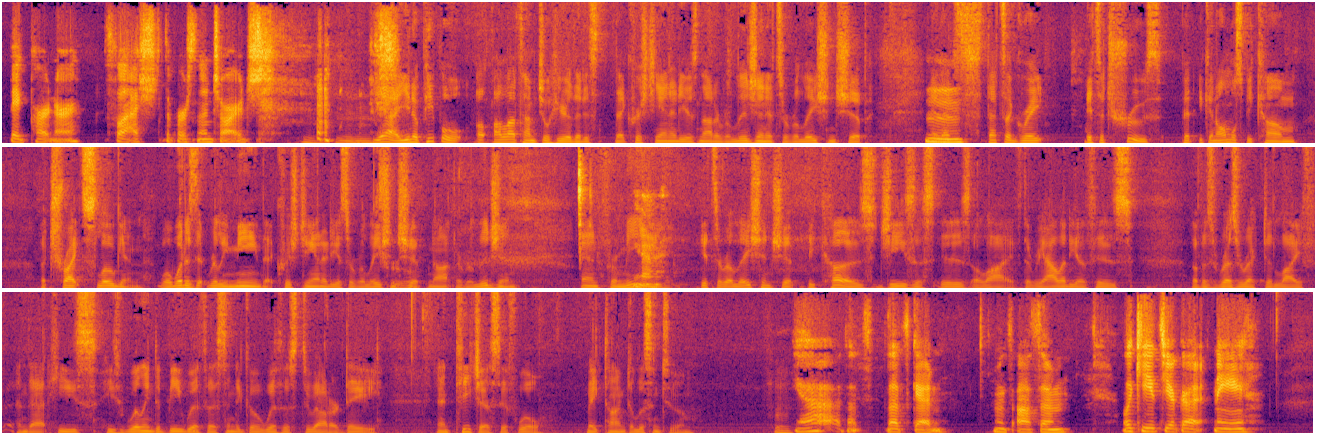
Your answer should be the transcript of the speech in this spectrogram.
big partner slash the person in charge. mm-hmm. Yeah, you know, people a, a, lot of times you'll hear that it's that Christianity is not a religion; it's a relationship, and mm. that's that's a great, it's a truth, but it can almost become a trite slogan. Well, what does it really mean that Christianity is a relationship, True. not a religion? And for me, yeah. it's a relationship because Jesus is alive. The reality of his of his resurrected life and that he's he's willing to be with us and to go with us throughout our day and teach us if we'll make time to listen to him. Hmm. Yeah, that's that's good. That's awesome. Well, Keith, you got any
